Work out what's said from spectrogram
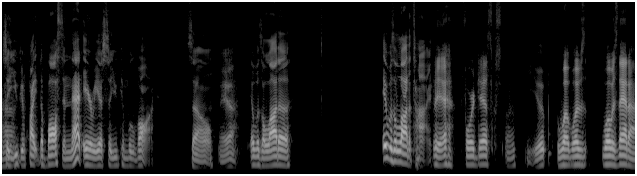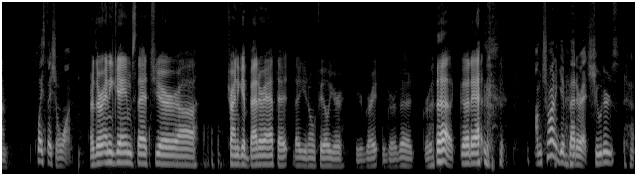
so uh-huh. you can fight the boss in that area so you can move on. So Yeah. it was a lot of it was a lot of time. Yeah. Four discs. uh, Yep. What was what was that on? PlayStation 1. Are there any games that you're uh, trying to get better at that, that you don't feel you're you're great, you're good, good, good at? I'm trying to get better at shooters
